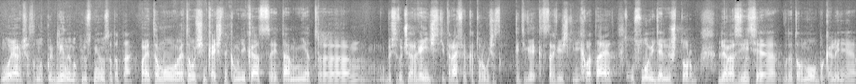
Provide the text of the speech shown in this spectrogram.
Ну, я сейчас оно такое длинное, но плюс-минус это так. Поэтому это очень качественная коммуникация, и там нет... э, то есть это очень органический трафик, которого сейчас катастрофически не хватает. Условий идеальный шторм для развития вот этого нового поколения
